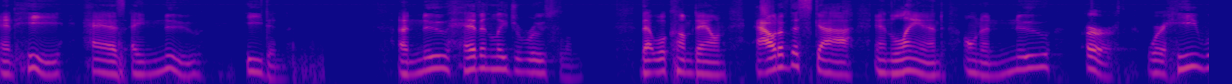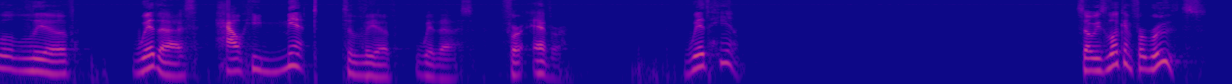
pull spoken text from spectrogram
And He has a new Eden, a new heavenly Jerusalem that will come down out of the sky and land on a new earth where He will live with us how He meant to live with us forever. With Him. So He's looking for Ruths.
